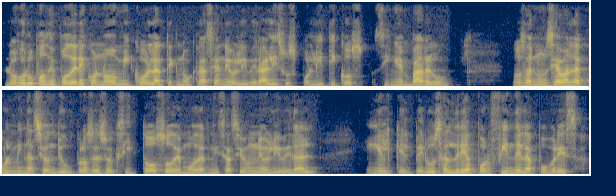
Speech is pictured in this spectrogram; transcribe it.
Los grupos de poder económico, la tecnocracia neoliberal y sus políticos, sin embargo, nos anunciaban la culminación de un proceso exitoso de modernización neoliberal en el que el Perú saldría por fin de la pobreza,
